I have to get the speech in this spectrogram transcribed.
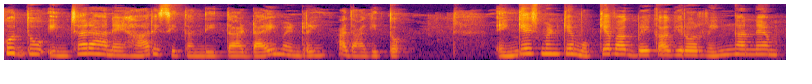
ಖುದ್ದು ಇಂಚರಾನೆ ಹಾರಿಸಿ ತಂದಿದ್ದ ಡೈಮಂಡ್ ರಿಂಗ್ ಅದಾಗಿತ್ತು. ಎಂಗೇಜ್ಮೆಂಟ್ಗೆ ಮುಖ್ಯವಾಗಿ ಬೇಕಾಗಿರೋ ರಿಂಗನ್ನೇ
